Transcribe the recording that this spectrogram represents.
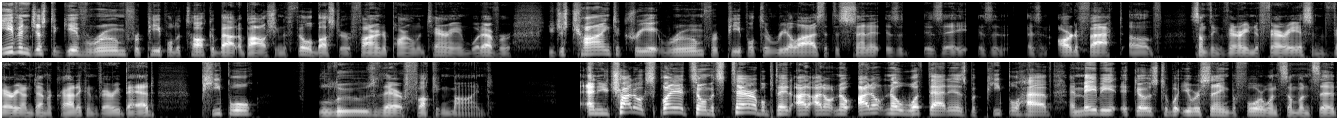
even just to give room for people to talk about abolishing the filibuster, or firing a parliamentarian, whatever. You're just trying to create room for people to realize that the Senate is a is a is an is an artifact of something very nefarious and very undemocratic and very bad. People lose their fucking mind and you try to explain it to them, it's terrible. But they, I, I don't know, I don't know what that is. But people have, and maybe it, goes to what you were saying before when someone said,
